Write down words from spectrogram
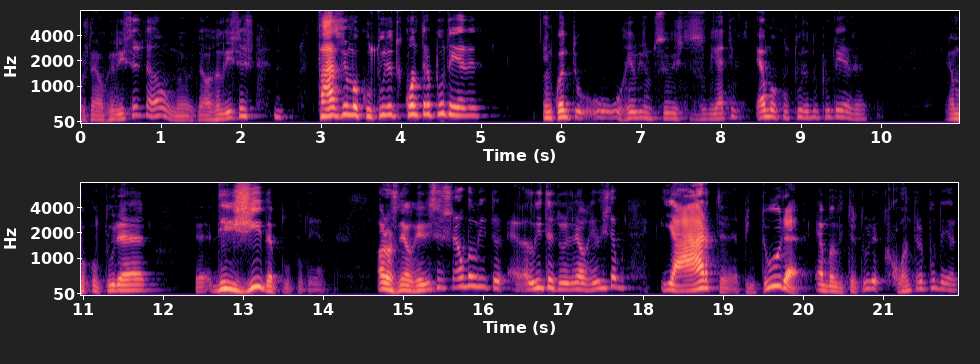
Os neorrealistas não. Os neorrealistas fazem uma cultura de contrapoder. Enquanto o realismo socialista soviético é uma cultura do poder. É uma cultura eh, dirigida pelo poder. Ora, os neorrealistas é uma literatura, a literatura neorrealista e a arte, a pintura, é uma literatura contra poder.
